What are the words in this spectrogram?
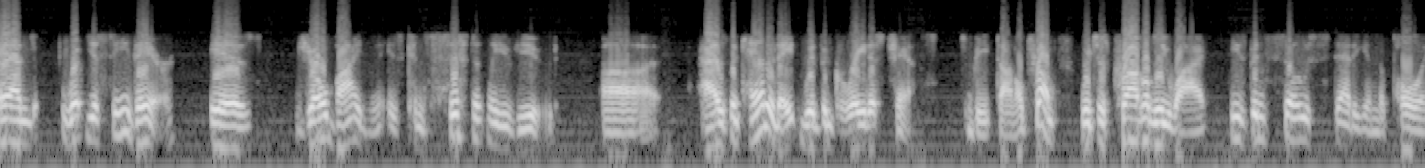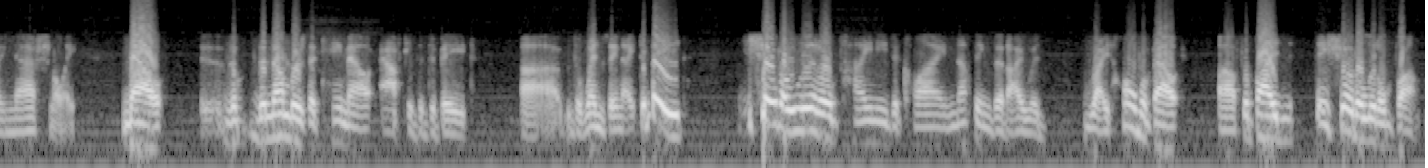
And what you see there is Joe Biden is consistently viewed uh, as the candidate with the greatest chance to beat Donald Trump, which is probably why he's been so steady in the polling nationally. Now, the, the numbers that came out after the debate, uh, the Wednesday night debate, showed a little tiny decline, nothing that I would write home about. Uh, for Biden, they showed a little bump,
